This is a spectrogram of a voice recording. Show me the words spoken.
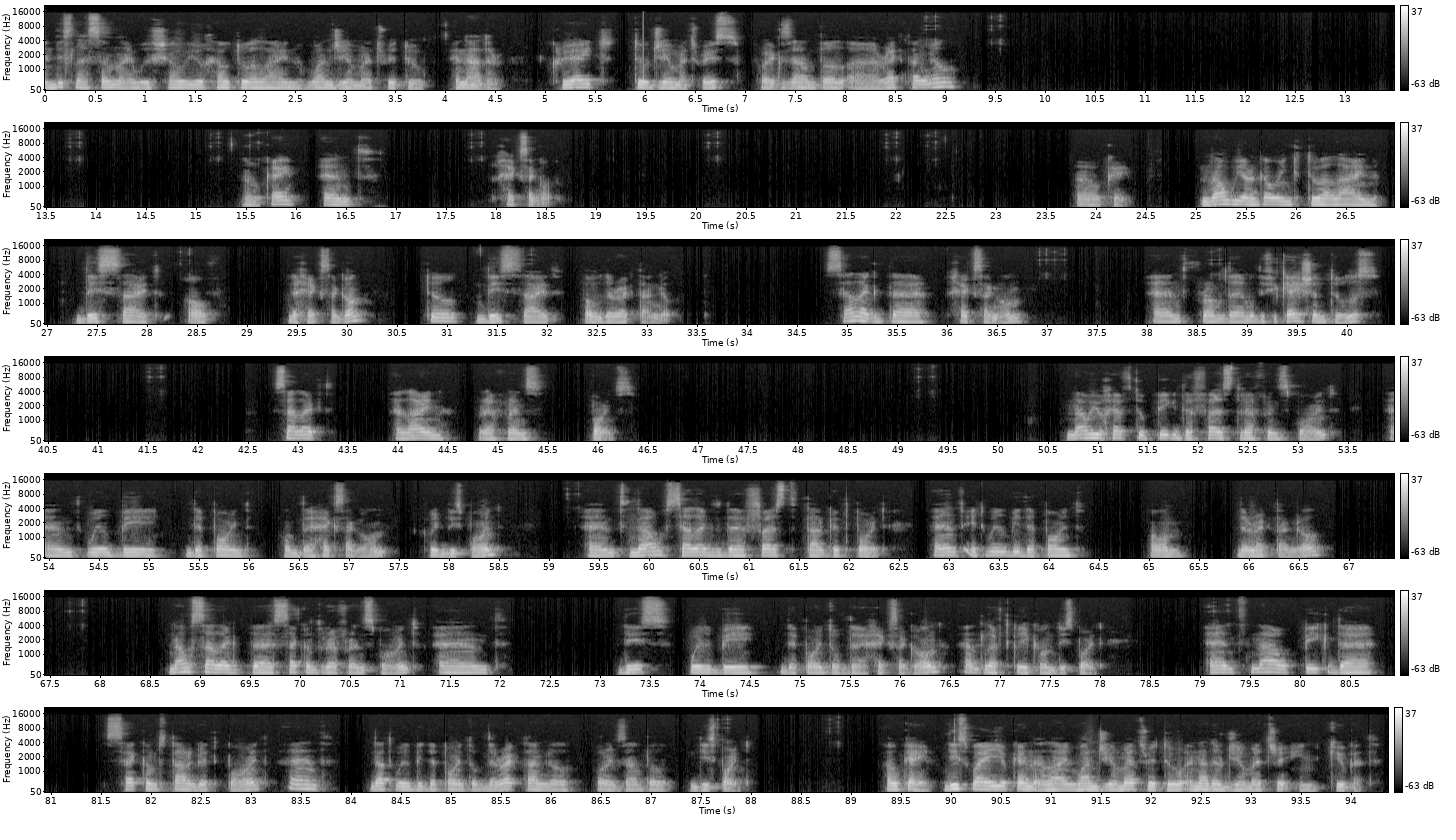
In this lesson I will show you how to align one geometry to another. Create two geometries, for example a rectangle okay and hexagon. Okay, now we are going to align this side of the hexagon to this side of the rectangle. Select the hexagon and from the modification tools select Align Reference Points. Now you have to pick the first reference point and will be the point on the hexagon. Click this point and now select the first target point and it will be the point on the rectangle. Now select the second reference point and this will be the point of the hexagon and left click on this point. And now pick the second target point and that will be the point of the rectangle, for example this point. Okay, this way you can align one geometry to another geometry in QCAD.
